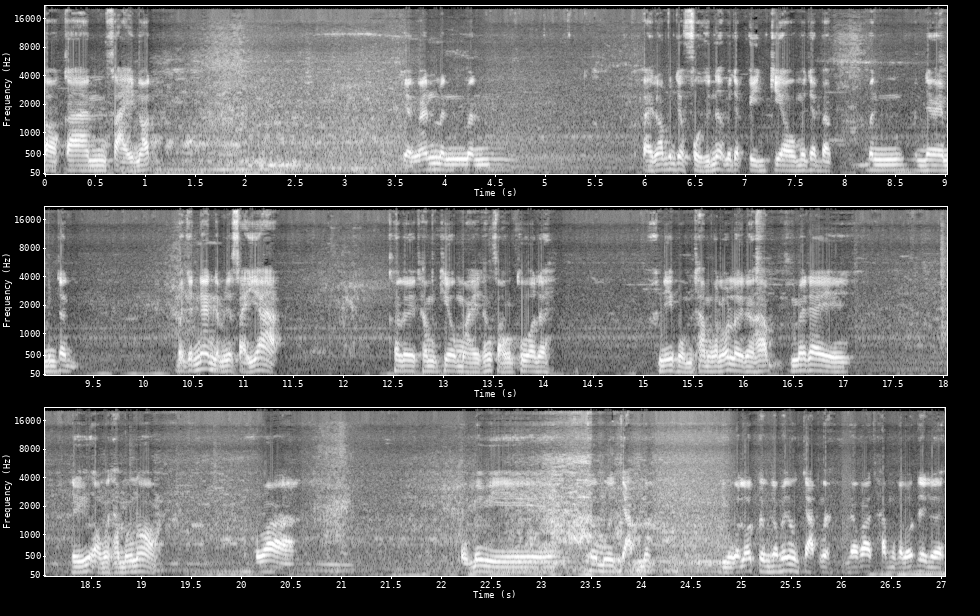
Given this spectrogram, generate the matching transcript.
ต่อการใส่น็อตอย่างนั้นมันมัน ใส่น็อตมันจะฝืนอะมันจะปีนเกลียวมันจะแบบมันมันยังไงมันจะ มันจะแน่นอะมันจะใส่ยาก ก็เลยทำเกลียวใหม่ทั้งสองตัวเลย อันนี้ผมทำกับรถเลยนะครับ ไม่ได้หรือออกมาทำข้างนอก เพราะว่า ผมไม่มีเครื่องมือจับนะอยู่กับรถเพิ่งก็ไม่ต้องจับนะแล้วก็ทำกับรถได้เลย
